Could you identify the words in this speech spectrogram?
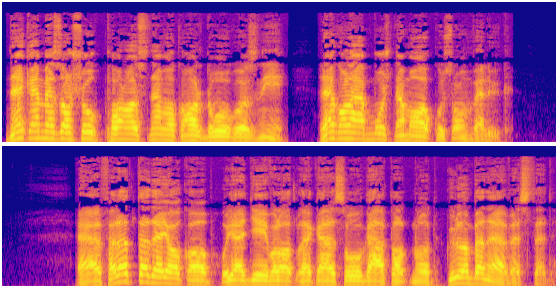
nekem ez a sok panasz nem akar dolgozni, legalább most nem alkuszom velük. Elfeledted-e, Jakab, hogy egy év alatt le kell szolgáltatnod, különben elveszted?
